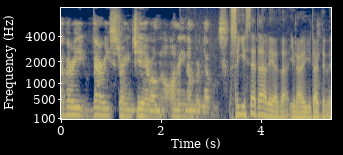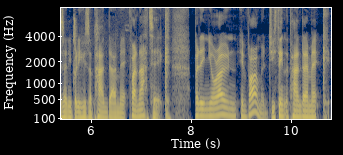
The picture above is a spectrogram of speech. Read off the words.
a, very, very strange year on on any number of levels. So you said earlier that you know you don't think there's anybody who's a pandemic fanatic. But in your own environment, do you think the pandemic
